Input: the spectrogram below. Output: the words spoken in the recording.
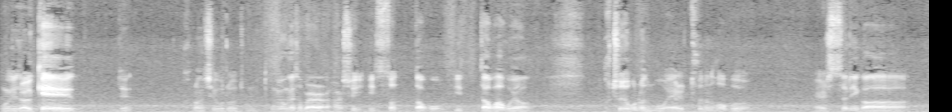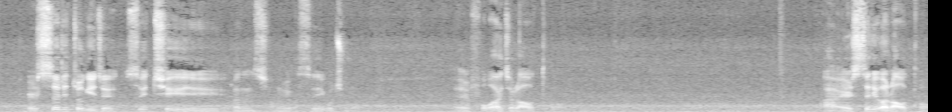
뭐 넓게 이제 그런 식으로 좀 통용해서 말할 수 있었다고 있다고 하고요. 구체적으로는 뭐 L2는 허브, L3가 L3 쪽이 이제 스위치라는 장비가 쓰이고 주로 L4가 이제 라우터. 아 L3가 라우터,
